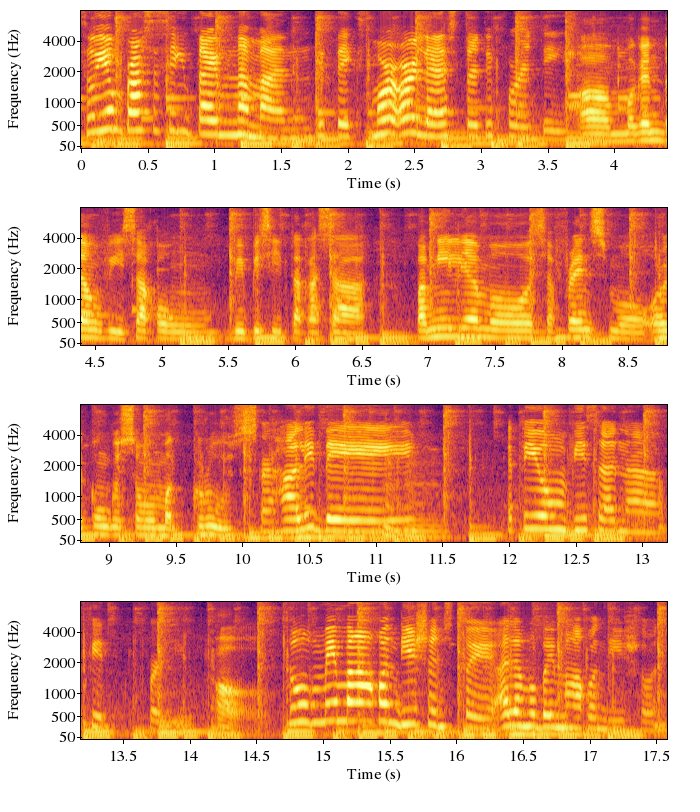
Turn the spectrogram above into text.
So, yung processing time naman, it takes more or less 34 days. um, magandang visa kung bibisita ka sa pamilya mo, sa friends mo, or kung gusto mo mag-cruise. For holiday, Mhm. ito yung visa na fit for you. Oo. So, may mga conditions to eh. Alam mo ba yung mga conditions?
